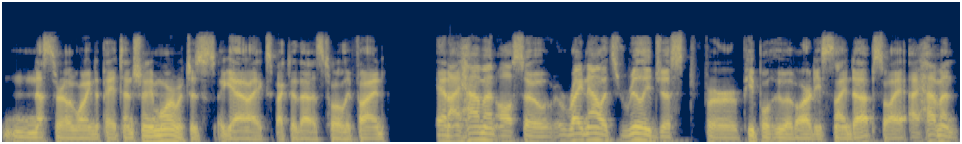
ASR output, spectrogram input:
necessarily wanting to pay attention anymore, which is again, I expected that. It's totally fine. And I haven't also right now it's really just for people who have already signed up. So I, I haven't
